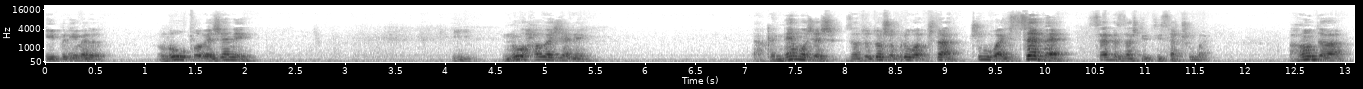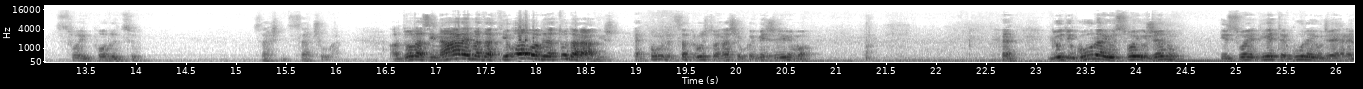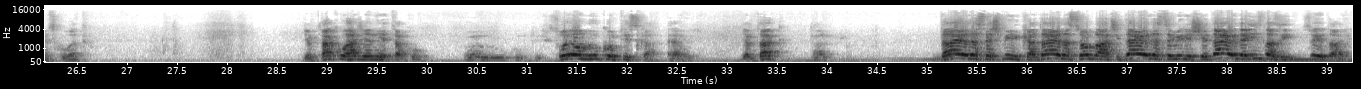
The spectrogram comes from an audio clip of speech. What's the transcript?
i primjer Lutove žene i Nuhove žene. Dakle, ne možeš, zato došlo prvo, šta? Čuvaj sebe, sebe zaštiti sačuvaj. A onda svoju porodicu zaštiti sačuvaj. A dolazi naredba da ti je obavlja to da radiš. E, pogledaj sad društvo naše u kojem mi živimo. Ljudi guraju svoju ženu i svoje dijete guraju u džehennemsku vatru. Jel tako hađe nije tako? Svojom rukom tiska. Svojom rukom tiska. Evo. Jel tak? Tak. Daju da se šminka, daju da se oblači, daju da se miriše, daju da izlazi. Sve daje.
